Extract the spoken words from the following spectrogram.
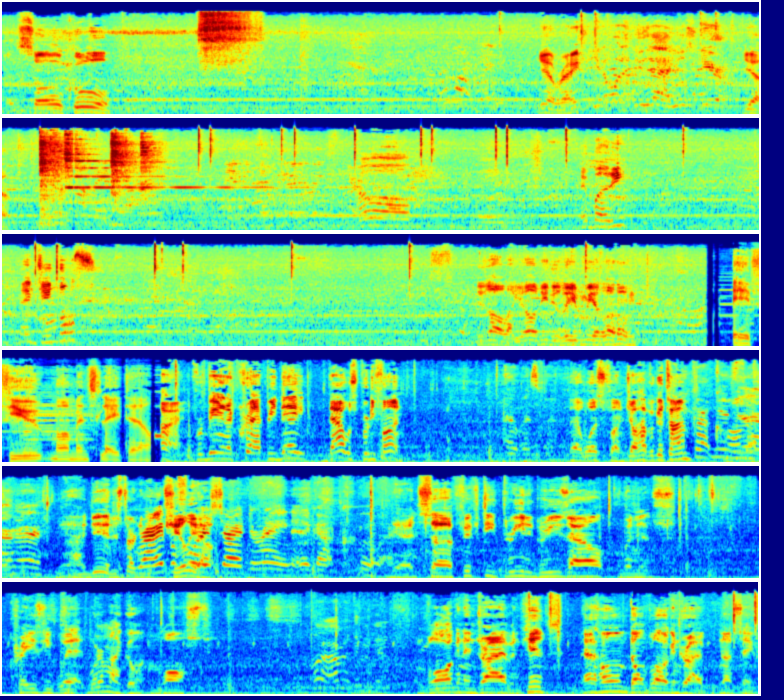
That's so cool. Yeah, right? You don't want to do that. You'll scare them. Yeah. Hello. Hey, buddy. Hey, Jingles. He's all like, y'all need to leave me alone. A few moments later. Alright, for being a crappy day, that was pretty fun. That was fun. That was fun. Did y'all have a good time? Got colder. Yeah, I did. It's starting Right to get chilly before it started to rain, it got cooler. Yeah, it's uh, 53 degrees out when it's crazy wet. Where am I going? I'm lost. I'm vlogging and driving. Kids at home, don't vlog and drive. Not safe.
